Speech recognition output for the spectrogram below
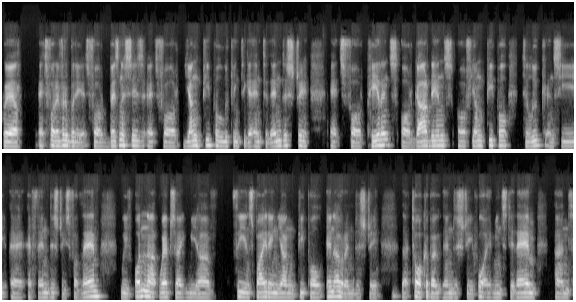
where it's for everybody. It's for businesses. It's for young people looking to get into the industry. It's for parents or guardians of young people to look and see uh, if the industry is for them. We've on that website we have three inspiring young people in our industry that talk about the industry, what it means to them, and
